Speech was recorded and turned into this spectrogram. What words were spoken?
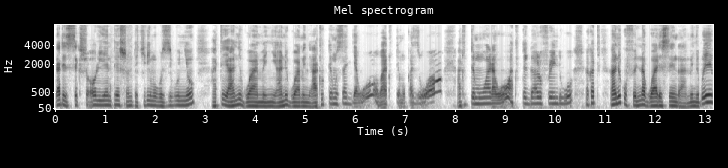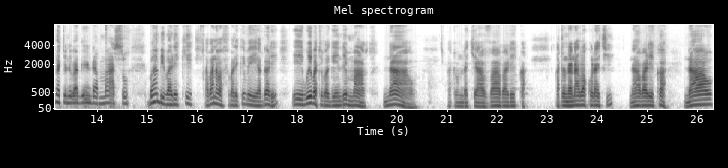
That is sexual orientation tekirimu buzibu nnyo. Ate ani gwamenye ani gwamenye? Atutte musajja wo oba atutte mukazi wo atutte muwala wo atutte girlfriend wo? Akati ani ku ffenna gwalese ng'amenye? Bwe batyo ne bagenda mu maaso. Bambi baleke abaana baffe baleke beeyagale eh, bwe batyo bagende mu maaso. Naawo katonda kyava abaleka. Katonda n'abakola ki? N'abaleka. Now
